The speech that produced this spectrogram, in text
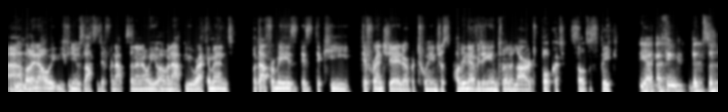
Uh, mm. But I know you can use lots of different apps and I know you have an app you recommend. But that for me is, is the key differentiator between just putting everything into a large bucket, so to speak. Yeah, I think that's a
